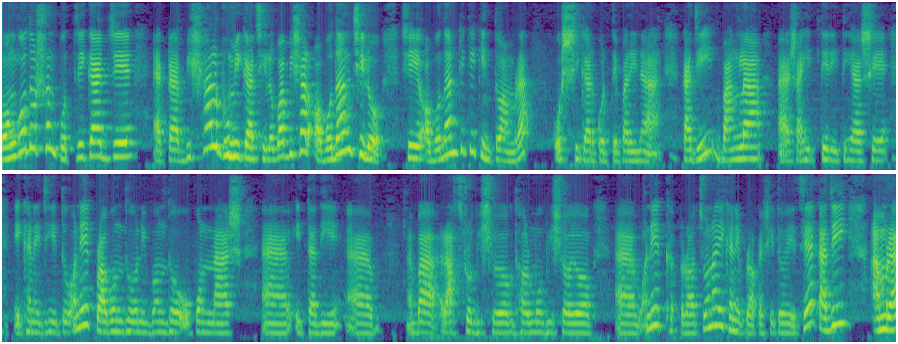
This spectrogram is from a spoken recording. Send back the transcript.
বঙ্গদর্শন পত্রিকার যে একটা বিশাল ভূমিকা ছিল বা বিশাল অবদান ছিল, সেই অবদানটিকে কিন্তু আমরা অস্বীকার করতে পারি না। কাজেই বাংলা সাহিত্যের ইতিহাসে এখানে যেহেতু অনেক প্রবন্ধ, নিবন্ধ, উপন্যাস ইত্যাদি বা রাষ্ট্র বিষয়ক ধর্ম বিষয়ক অনেক রচনা এখানে প্রকাশিত হয়েছে। কাজেই আমরা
